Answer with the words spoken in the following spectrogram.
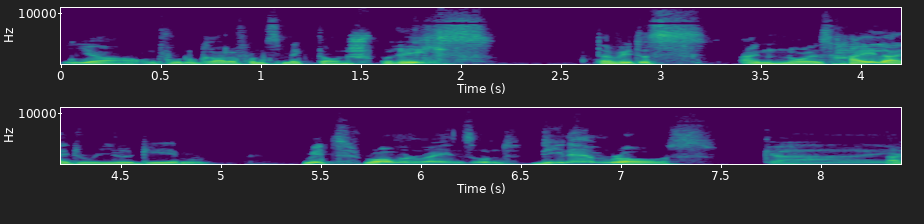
Ja, und wo du gerade von SmackDown sprichst, da wird es ein neues Highlight Reel geben mit Roman Reigns und Dean Ambrose. Geil. Da,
